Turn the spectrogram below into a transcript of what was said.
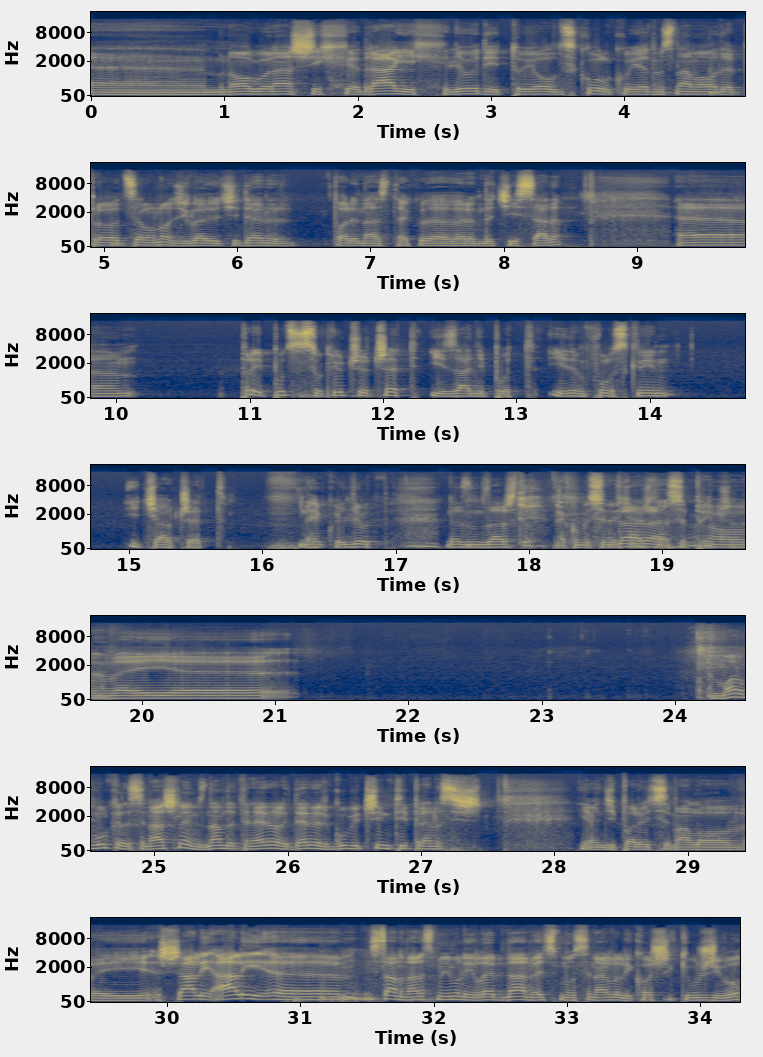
mnogo naših dragih ljudi, tu i old school koji jednom s nama ovde prvo celu noć gledajući Denver pored nas, tako da verujem da će i sada. E, Prvi put sam se uključio chat i zadnji put. Idem full screen i ćao chat. Neko je ljut, ne znam zašto. Neko me se neće da, šta da. se priča. Da. Ovaj, e, moram Luka da se našlim, znam da te nervali Denver gubi čim ti prenosiš. Ivan Điporović se malo ovaj, šali, ali e, stvarno danas smo imali lep dan, već smo se nagledali košake uživo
